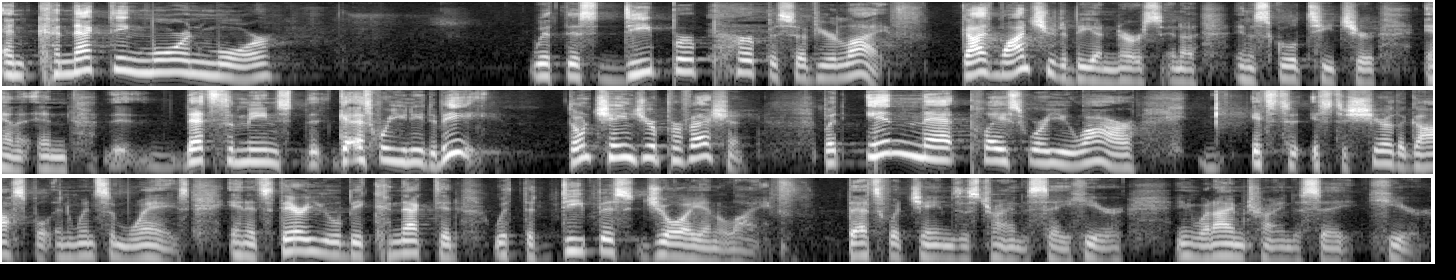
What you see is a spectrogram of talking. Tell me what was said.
And connecting more and more with this deeper purpose of your life. God wants you to be a nurse and a, and a school teacher, and, and that's the means, that's where you need to be. Don't change your profession. But in that place where you are, it's to, it's to share the gospel in winsome ways. And it's there you will be connected with the deepest joy in life. That's what James is trying to say here, and what I'm trying to say here.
